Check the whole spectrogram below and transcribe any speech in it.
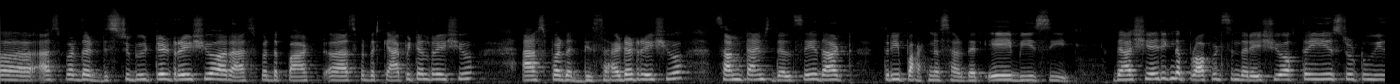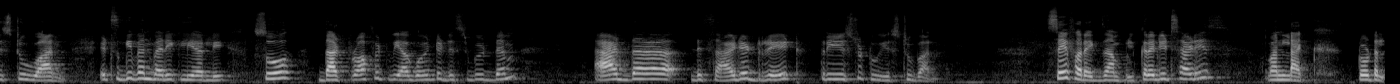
uh, as per the distributed ratio or as per the part uh, as per the capital ratio as per the decided ratio. Sometimes they'll say that three partners are there A, B, C. They are sharing the profits in the ratio of 3 is to 2 is to 1. It's given very clearly. So that profit we are going to distribute them at the decided rate 3 is to 2 is to 1. Say for example, credit side is 1 lakh total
